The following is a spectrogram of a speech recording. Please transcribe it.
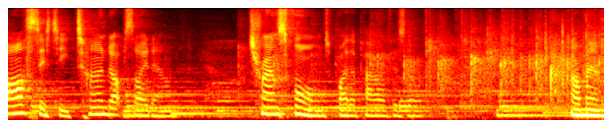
our city turned upside down, transformed by the power of his love. Amen.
